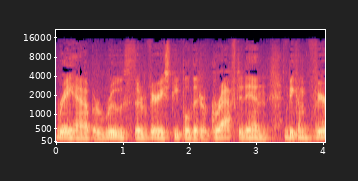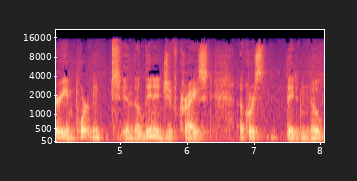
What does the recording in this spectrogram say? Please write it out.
Rahab or Ruth, there are various people that are grafted in and become very important in the lineage of Christ. Of course, they didn't know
